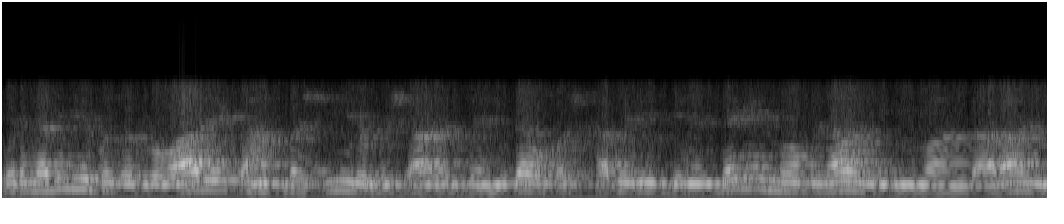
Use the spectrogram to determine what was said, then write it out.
ایک نبی بزرگوار ہے کہ ہم بشیر و بشارت دہندہ و خوشخبری دہندگی مومنانی ایماندارانی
